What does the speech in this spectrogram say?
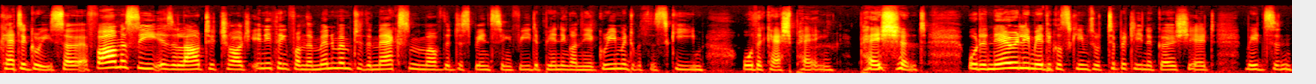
categories. So a pharmacy is allowed to charge anything from the minimum to the maximum of the dispensing fee, depending on the agreement with the scheme or the cash paying patient. Ordinarily, medical schemes will typically negotiate medicine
